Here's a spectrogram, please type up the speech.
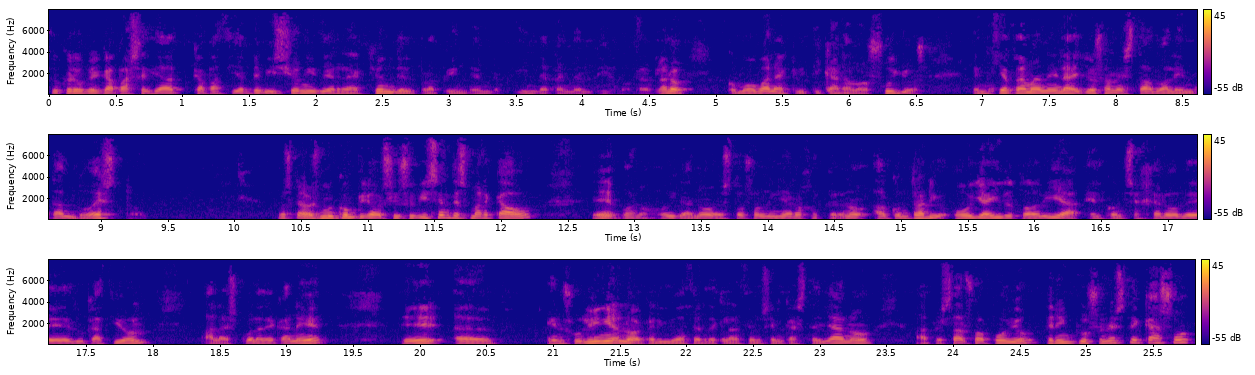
yo creo que capacidad, capacidad de visión y de reacción del propio independentismo. Pero claro, ¿cómo van a criticar a los suyos? En cierta manera, ellos han estado alentando esto. Pues claro, es muy complicado. Si se hubiesen desmarcado, eh, bueno, oiga, no, estos son líneas rojas, pero no. Al contrario, hoy ha ido todavía el consejero de Educación a la escuela de Canet. Eh, eh, en su línea, no ha querido hacer declaraciones en castellano, a de su apoyo, pero incluso en este caso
